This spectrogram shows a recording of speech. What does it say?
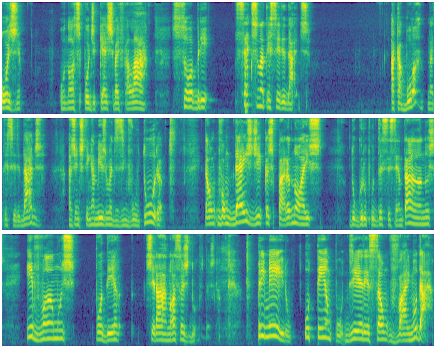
Hoje, o nosso podcast vai falar sobre sexo na terceira idade. Acabou na terceira idade? A gente tem a mesma desenvoltura? Então, vão 10 dicas para nós, do grupo de 60 anos, e vamos poder tirar nossas dúvidas. Primeiro, o tempo de ereção vai mudar.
